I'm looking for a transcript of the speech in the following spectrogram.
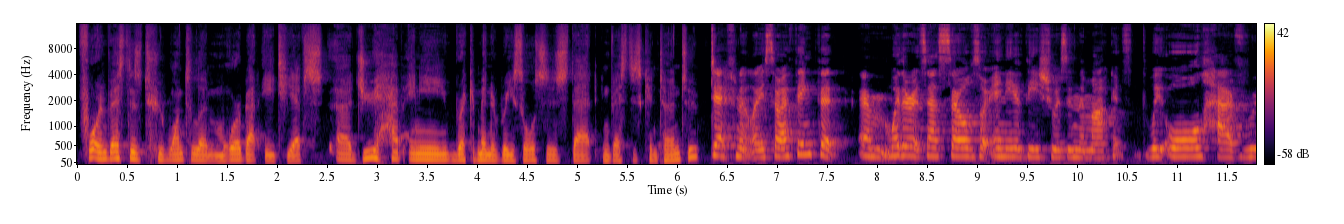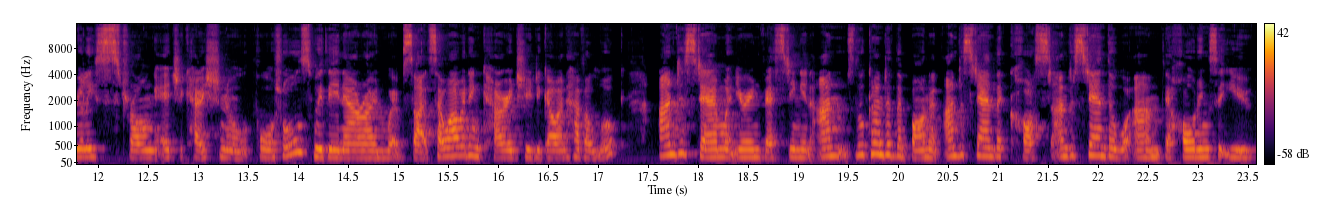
for investors who want to learn more about ETFs, uh, do you have any recommended resources that investors can turn to? Definitely. So I think that um, whether it's ourselves or any of the issuers in the market, we all have really strong educational portals within our own website. So I would encourage you to go and have a look, understand what you're investing in, un- look under the bonnet, understand the cost, understand the um, the holdings that you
